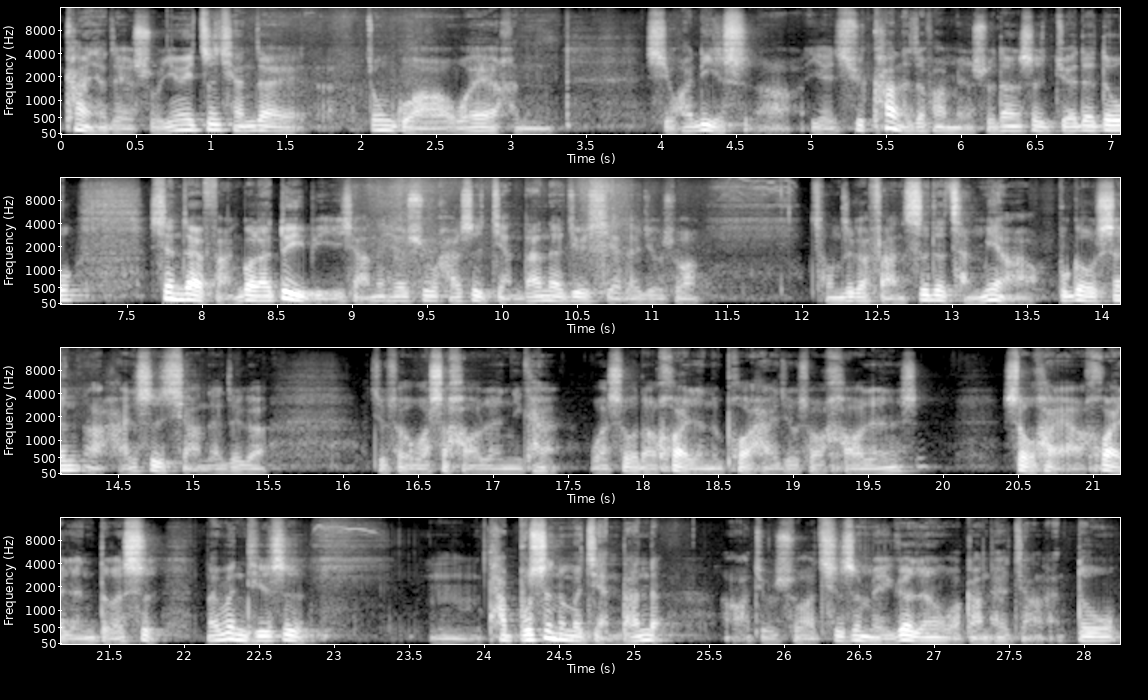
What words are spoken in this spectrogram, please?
看一下这些书，因为之前在中国啊，我也很喜欢历史啊，也去看了这方面书，但是觉得都现在反过来对比一下，那些书还是简单的就写的，就是说从这个反思的层面啊不够深啊，还是想着这个，就说我是好人，你看我受到坏人的迫害，就说好人受害啊，坏人得势。那问题是，嗯，他不是那么简单的。啊，就是说，其实每个人，我刚才讲了，都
